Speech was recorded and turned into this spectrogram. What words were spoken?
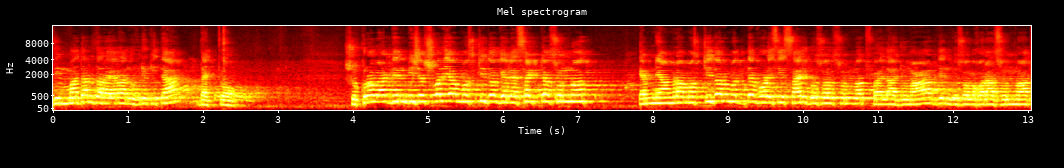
জিম্মাদার যারা, এরার উপরে কিতা দায়িত্ব? শুক্রবার দিন বিশেষ করিয়া মসজিদে গেলে চারটা সুন্নত। এমনি আমরা মসজিদের মধ্যে পড়েছি চার গোসল সুন্নত ফয়লা জুমার দিন গোসল করা সুন্নত।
